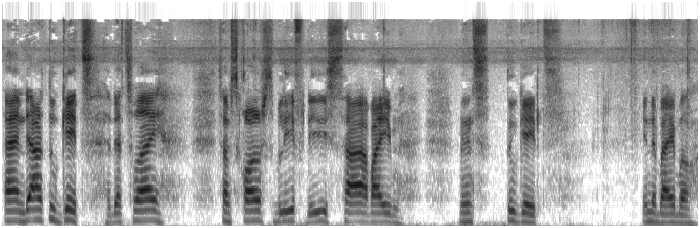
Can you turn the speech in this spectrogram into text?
And there are two gates. That's why some scholars believe this is means two gates in the Bible.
